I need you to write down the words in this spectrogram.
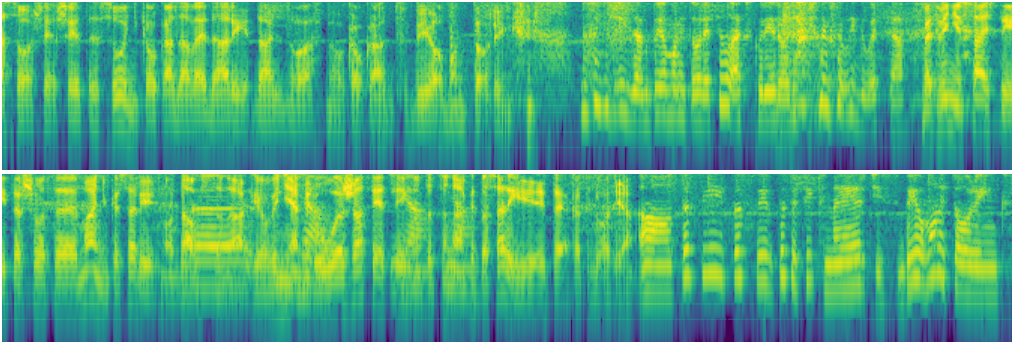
esošie šie suņi kaut kādā veidā arī ir daļa no, no kaut kāda biomonitoringa. Nu, viņi drīzāk bija monitorē cilvēkus, kur ierodas lidostā. Bet viņi ir saistīti ar šo maņu, kas arī no dabas sanāk, jo viņiem jā, ir roža attiecīgi, jā, un tad sanāk, jā. ka tas arī ir tajā kategorijā. Tas, ir, tas, ir, tas ir cits mērķis. Biomonitorings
